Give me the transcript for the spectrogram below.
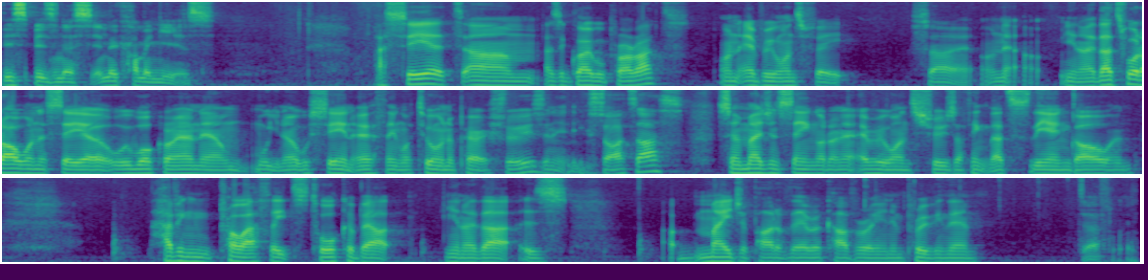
this business in the coming years? I see it um, as a global product on everyone's feet. So you know that's what I want to see. Uh, we walk around now, and you know, we'll see an earthling or two on a pair of shoes, and it excites us. So imagine seeing it on everyone's shoes. I think that's the end goal, and having pro athletes talk about you know that is a major part of their recovery and improving them. Definitely.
